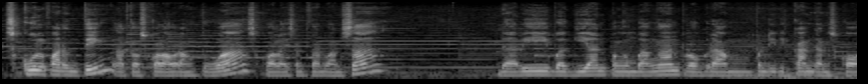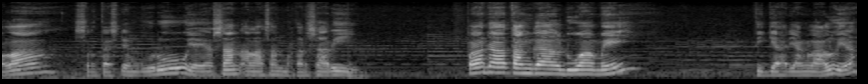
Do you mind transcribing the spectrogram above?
School Parenting atau Sekolah Orang Tua Sekolah Islam Citra Nuansa dari bagian pengembangan program pendidikan dan sekolah serta SDM guru Yayasan Alasan Mekarsari. Pada tanggal 2 Mei tiga hari yang lalu ya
